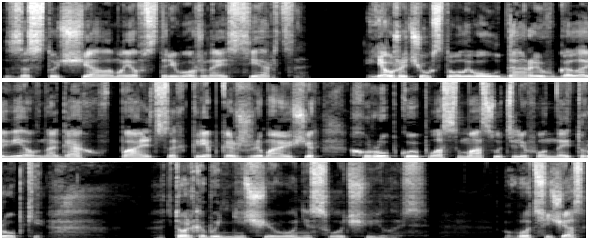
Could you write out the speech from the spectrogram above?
застучало мое встревоженное сердце. Я уже чувствовал его удары в голове, в ногах, в пальцах, крепко сжимающих хрупкую пластмассу телефонной трубки. Только бы ничего не случилось. Вот сейчас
